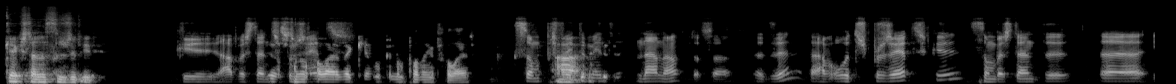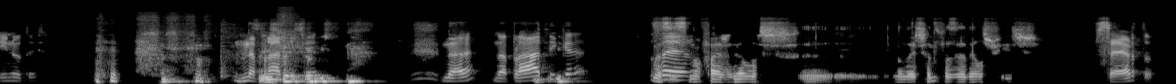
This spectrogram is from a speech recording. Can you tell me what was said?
O que é que estás a sugerir? Que há bastantes Eles projetos. Estão a falar daquilo que não podem falar. Que são perfeitamente. Ah. Não, não, estou só a dizer. Há outros projetos que são bastante uh, inúteis. na prática. na, na prática. Mas zero. isso não faz deles. Uh, não deixa de fazer deles fixes. Certo.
